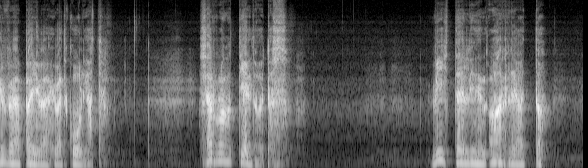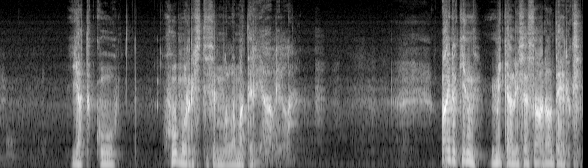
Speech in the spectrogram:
Hyvää päivää, hyvät kuulijat. Seuraa tietoitos. Viihteellinen aarreaitta jatkuu humoristisemmalla materiaalilla. Ainakin mikäli se saadaan tehdyksi.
